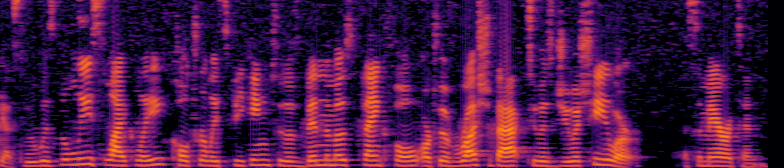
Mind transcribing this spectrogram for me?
Guess who was the least likely, culturally speaking, to have been the most thankful or to have rushed back to his Jewish healer? A Samaritan.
